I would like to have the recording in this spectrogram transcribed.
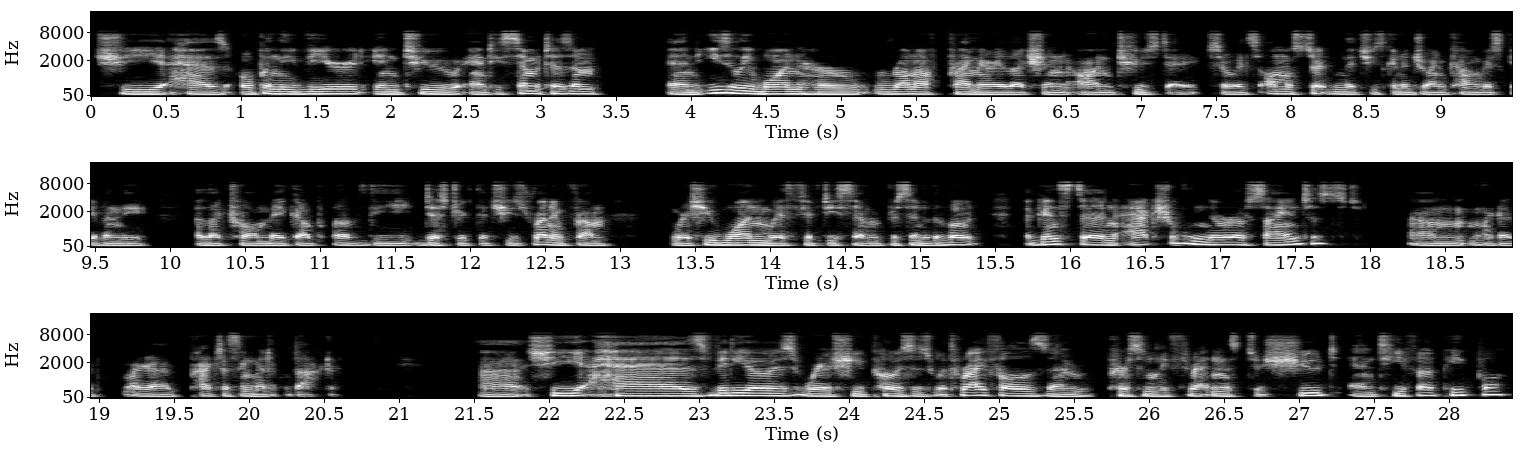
She has openly veered into anti Semitism and easily won her runoff primary election on Tuesday. So it's almost certain that she's going to join Congress given the electoral makeup of the district that she's running from, where she won with 57% of the vote against an actual neuroscientist, um, like a like a practicing medical doctor. Uh, she has videos where she poses with rifles and personally threatens to shoot Antifa people.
